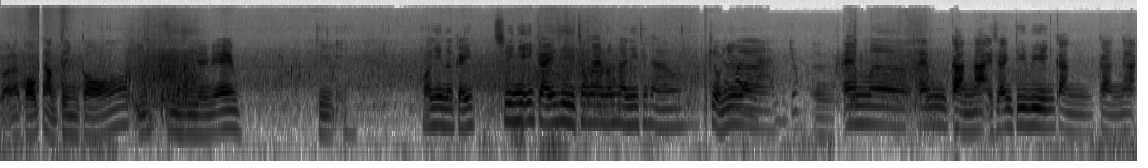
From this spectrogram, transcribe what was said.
Gọi là có cảm tình, có ý gì gì đấy với em Thì coi như là cái suy nghĩ cái gì trong em nó là như thế nào Kiểu Nó như là Ừ. Em ờ, em càng ngại thì anh TV anh càng càng ngại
